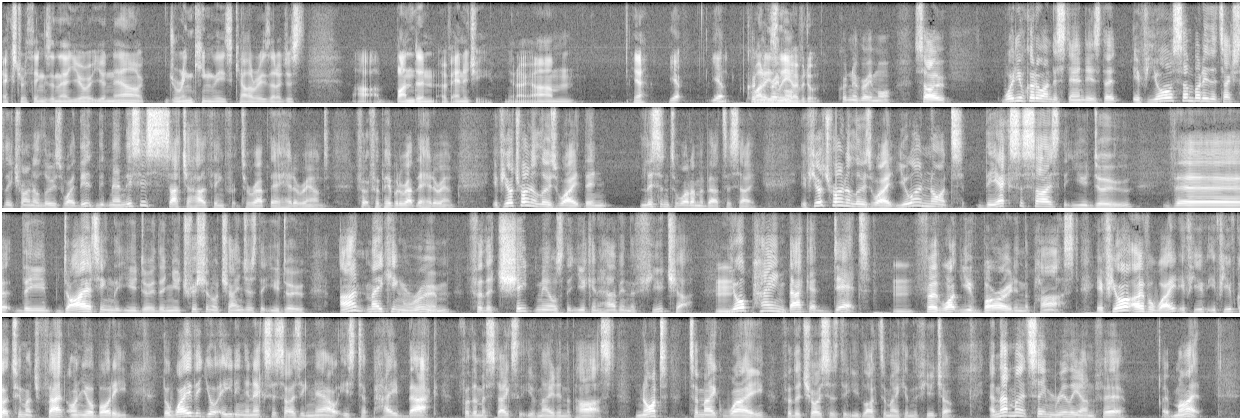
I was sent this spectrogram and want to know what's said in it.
extra things in there. You're, you're now drinking these calories that are just uh, abundant of energy. You know, um, yeah, Yep. Yep. Couldn't quite easily more. overdo it. Couldn't agree more. So, what you've got to understand is that if you're somebody that's actually trying to lose weight, thi- thi- man, this is such a hard thing for, to wrap their head around, for, for people to wrap their head around. If you're trying to lose weight, then listen to what I'm about to say. If you're trying to lose weight, you are not the exercise that you do, the the dieting that you do, the nutritional changes that you do, aren't making room for the cheat meals that you can have in the future. Mm. You're paying back a debt Mm. for what you've borrowed in the past. If you're overweight, if you've if you've got too much fat on your body, the way that you're eating and exercising now is to pay back for the mistakes that you've made in the past, not to make way for the choices that you'd like to make in the future. And that might seem really unfair. It might.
